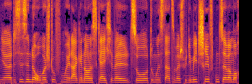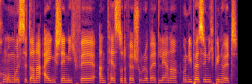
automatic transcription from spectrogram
Ja, das ist in der Oberstufe halt auch genau das Gleiche, weil so, du musst da zum Beispiel die Mitschriften selber machen und musst sie dann auch eigenständig für einen Test oder für eine Schularbeit lernen. Und ich persönlich bin halt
